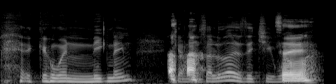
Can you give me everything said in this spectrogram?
qué buen nickname, que nos saluda desde Chihuahua.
